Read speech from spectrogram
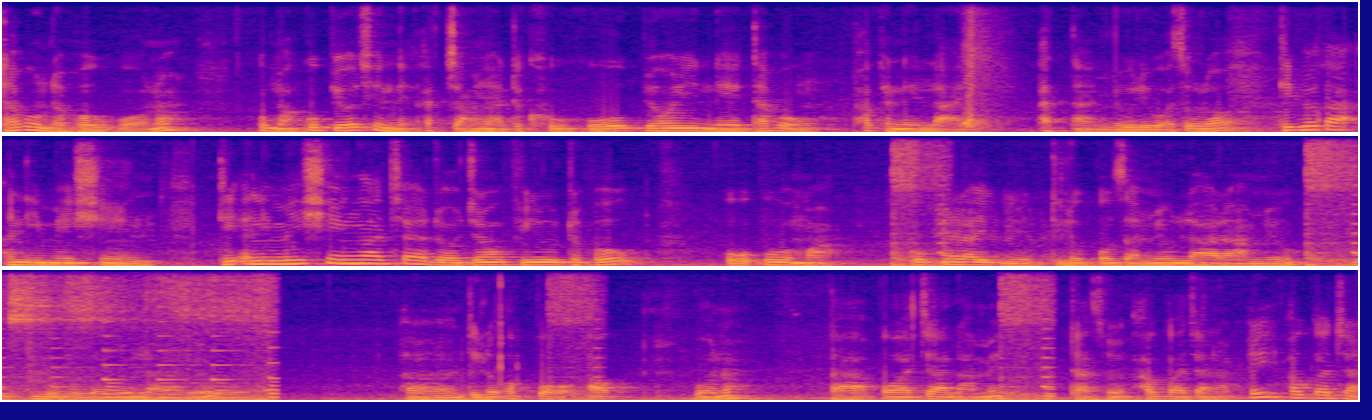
ဓာတ်ပုံတစ်ပုတ်ပေါ့နော်ဥပမာကိုပြောချင်တဲ့အကြောင်းအရာတစ်ခုကိုပြောရင်းနဲ့ဓာတ်ပုံဖတ်ခနဲ့လိုက် အတန်မျိုးတွေပေါ့ဆိုတော့ဒီဘက်က animation ဒီ animation ကကြတော့ကျွန်တော်ဗီဒီယိုတစ်ပုတ်ဟိုဥပမာကိုဖက်လိုက်ပြီးဒီလိုပုံစံမျိုးလာတာမျိုးဒီလိုပုံစံမျိုးလာတာမျိုးအာဒီလိုအပေါ်အောက်ပေါ့နော်ဒါအပေါ်ကကြာလာမယ်ဒါဆိုရင်အောက်ကကြာလာအေးအောက်ကကြာ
